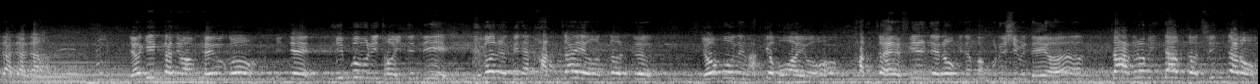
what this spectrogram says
자자자. 여기까지만 배우고 이제 뒷부분이 더 있는데 그거는 그냥 각자의 어떤 그 여본에 맡겨 보아요. 각자의 필대로 그냥 막 부르시면 돼요. 자, 그럼 이제부터 진짜로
